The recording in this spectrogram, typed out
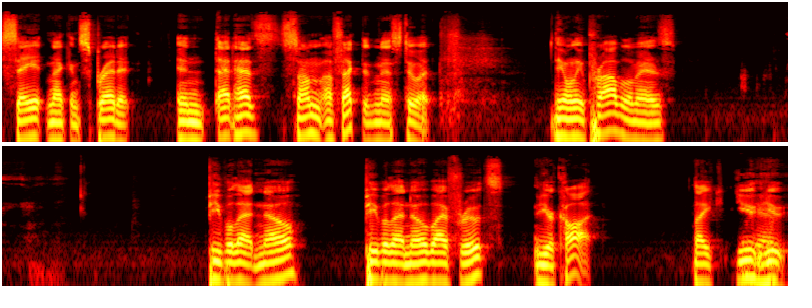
say it and I can spread it. And that has some effectiveness to it. The only problem is people that know, people that know by fruits, you're caught. Like you yeah. you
